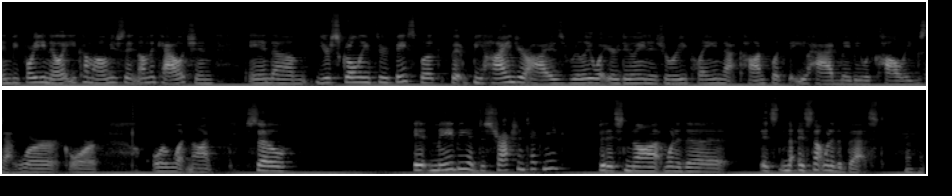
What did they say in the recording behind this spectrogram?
and before you know it, you come home, you're sitting on the couch, and and um, you're scrolling through Facebook, but behind your eyes, really what you're doing is you're replaying that conflict that you had maybe with colleagues at work or or whatnot. So it may be a distraction technique, but it's not one of the it's not, it's not one of the best. Mm-hmm.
